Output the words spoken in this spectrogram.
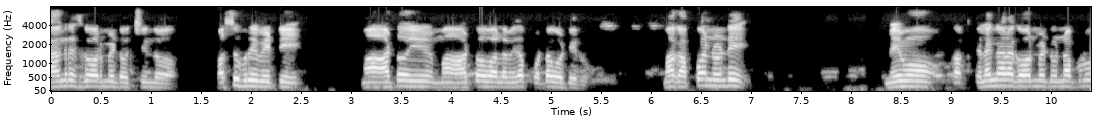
కాంగ్రెస్ గవర్నమెంట్ వచ్చిందో బస్సు ఫ్రీ పెట్టి మా ఆటో మా ఆటో వాళ్ళ మీద పొట్టగొట్టిర్రు మాకు అప్పటి నుండి మేము తెలంగాణ గవర్నమెంట్ ఉన్నప్పుడు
